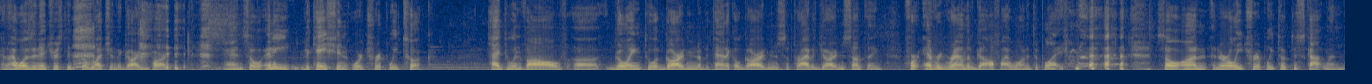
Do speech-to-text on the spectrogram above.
And I wasn't interested so much in the garden part. and so any vacation or trip we took had to involve uh, going to a garden, a botanical garden, a private garden, something, for every round of golf I wanted to play. so on an early trip we took to Scotland,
